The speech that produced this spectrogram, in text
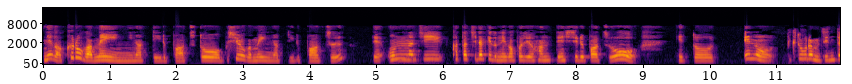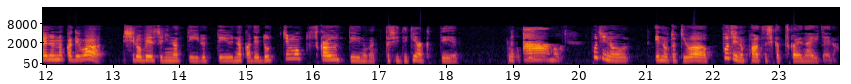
根が黒がメインになっているパーツと、白がメインになっているパーツ。で、同じ形だけどネガポジを反転しているパーツを、えっと、絵のピクトグラム全体の中では白ベースになっているっていう中で、どっちも使うっていうのが私できなくて、なんかポあの、ポジの絵の時は、ポジのパーツしか使えないみたいな。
